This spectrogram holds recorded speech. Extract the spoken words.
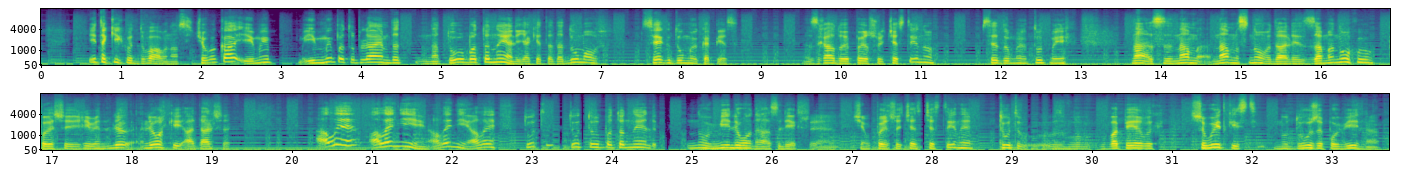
І таких от два у нас чувака, і ми, і ми потрапляємо до, на турботунель, як я тоді думав. Це, думаю, капець. Згадую першу частину. Все думаю, тут ми. Нас, нам, нам знову дали замануху, перший рівень легкий, а далі. Але, але ні, але ні, але тут, тут турботунель ну, в мільйон раз легше, ніж в першій час, частини. Тут, во-первых, швидкість ну, дуже повільна.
